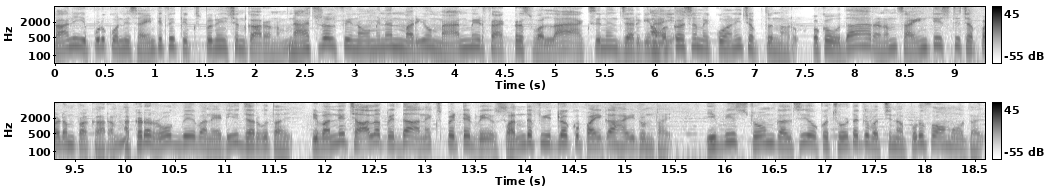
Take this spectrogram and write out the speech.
కానీ ఇప్పుడు కొన్ని సైంటిఫిక్ ఎక్స్ప్లెనేషన్ కారణం న్యాచురల్ ఫినామినన్ మరియు మ్యాన్ మేడ్ ఫ్యాక్టర్స్ వల్ల యాక్సిడెంట్ జరిగిన అవకాశం ఎక్కువ అని చెప్తున్నారు. ఒక ఉదాహరణ సైంటిస్ట్ చెప్పడం ప్రకారం అక్కడ రోగ్ వేవ్ అనేటివి జరుగుతాయి. ఇవన్నీ చాలా పెద్ద అన్ఎక్స్పెక్టెడ్ వేవ్స్ వంద ఫీట్లకు పైగా హైట్ ఉంటాయి. ఇవి స్ట్రోమ్ కలిసి ఒక చోటకి వచ్చినప్పుడు ఫామ్ అవుతాయి.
